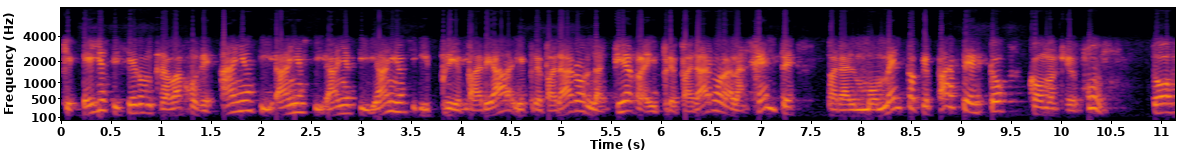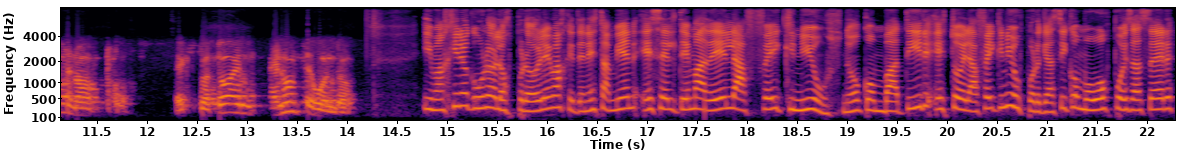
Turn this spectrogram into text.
que ellos hicieron trabajo de años y años y años y años y, y prepararon la tierra y prepararon a la gente para el momento que pase esto, como que todo se nos explotó en, en un segundo. Imagino que uno de los problemas que tenés también es el tema de la fake news, ¿no? Combatir esto de la fake news, porque así como vos puedes hacer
